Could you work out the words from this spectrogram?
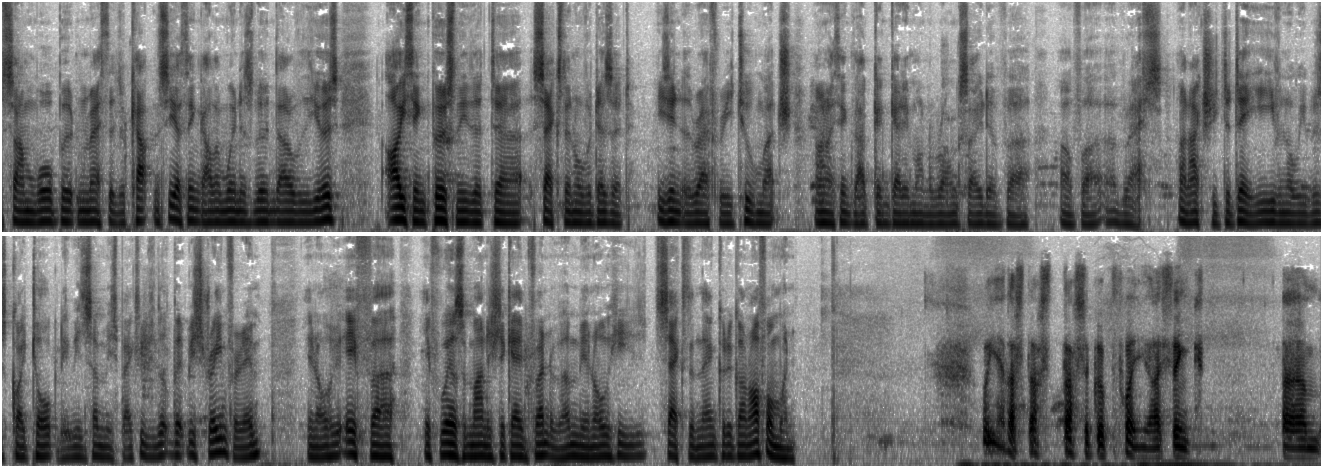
Sam Warburton method of captaincy. I think Alun Wyn has learned that over the years. I think personally that uh, Sexton overdoes it. He's into the referee too much, and I think that can get him on the wrong side of uh, of, uh, of refs. And actually today, even though he was quite talkative in some respects, he was a little bit restrained for him. You know, if uh, if Wales had managed to get in front of him, you know, he Sexton then could have gone off on one. Well, yeah, that's that's that's a good point. I think um,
